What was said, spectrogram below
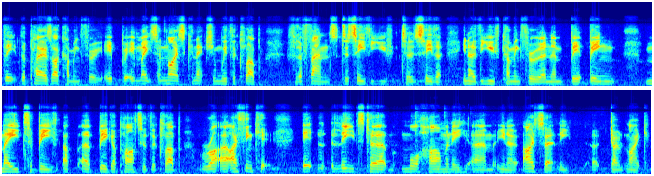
the, the players are coming through. It, it makes a nice connection with the club for the fans to see the youth to see the you know the youth coming through and then be, being made to be a, a bigger part of the club. I think it it leads to more harmony. Um, you know, I certainly uh, don't like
